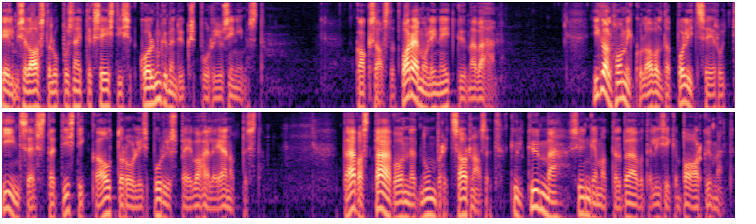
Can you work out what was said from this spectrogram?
eelmisel aastal uppus näiteks Eestis kolmkümmend üks purjus inimest. kaks aastat varem oli neid kümme vähem igal hommikul avaldab politsei rutiinse statistika autoroolis purjuspäi vahele jäänutest. päevast päeva on need numbrid sarnased, küll kümme, süngematel päevadel isegi paarkümmend.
